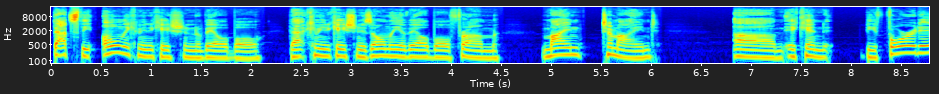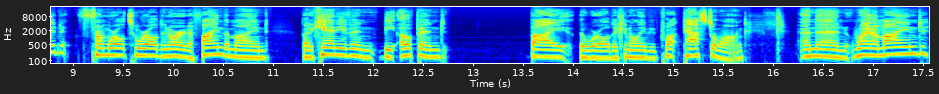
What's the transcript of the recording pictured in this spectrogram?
that's the only communication available. That communication is only available from mind to mind. Um, it can be forwarded from world to world in order to find the mind, but it can't even be opened by the world. It can only be p- passed along. And then when a mind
